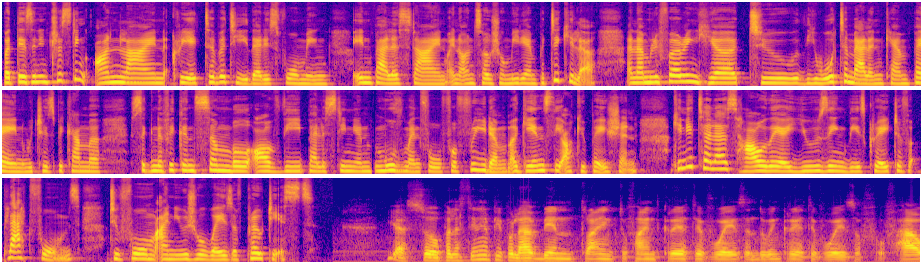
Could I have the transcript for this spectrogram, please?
But there's an interesting online creativity that is forming in Palestine and on social media in particular. And I'm referring here to the watermelon campaign, which has become a significant symbol of the Palestinian movement for, for freedom against the occupation. Can you tell us how they are using these creative platforms to form unusual ways of protests? Yes, so Palestinian people have been trying to find creative ways and doing creative ways of, of how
